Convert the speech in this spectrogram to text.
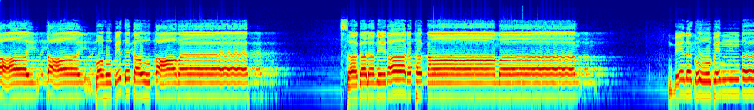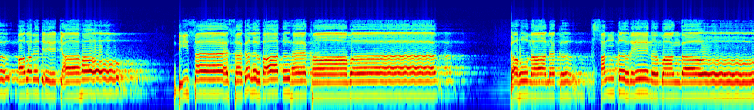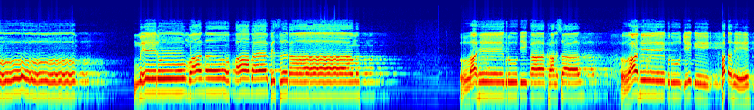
ਆਏ ਤਾਏ ਬਹੁ ਵਿਦ ਕਉ ਤਾਵੈ। ਸਗਲ ਨਿਰਾਰਥ ਕਾਮ। ਬਿਨ ਗੋਬਿੰਦ ਅਵਰ ਜੇ ਚਾਹੋ, ਦੀਸੈ ਸਗਲ ਬਾਤ ਹੈ ਖਾਮ। ਕਹੋ ਨਾਨਕ, ਸੰਤ ਰੇਨ ਮੰਗਾਓ। ਮੇਰੋ ਮਨ ਪਾਵੈ ਵਿਸਰਾਮ। ਵਾਹਿਗੁਰੂ ਜੀ ਕਾ ਖਾਲਸਾ। ਵਾਹਿਗੁਰੂ ਜੀ ਕੀ ਫਤਿਹ।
